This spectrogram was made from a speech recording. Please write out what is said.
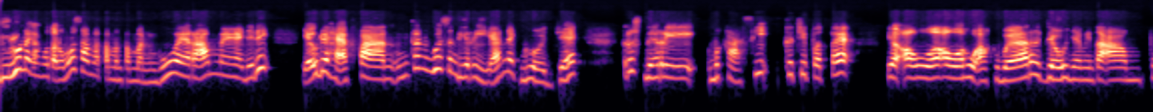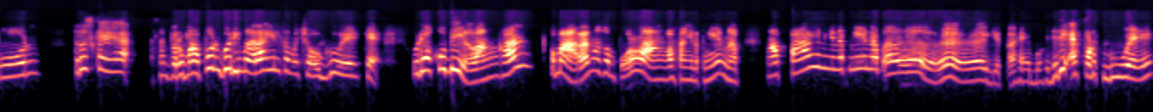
dulu naik angkutan umum sama temen-temen gue rame. Jadi ya udah have fun, ini kan gue sendirian naik Gojek, terus dari Bekasi ke Cipete, ya Allah, Allahu Akbar, jauhnya minta ampun. Terus kayak sampai rumah pun gue dimarahin sama cowok gue, kayak, "Udah aku bilang kan kemarin langsung pulang, nggak usah nginep-nginep. Ngapain nginep-nginep, gitu heboh." Jadi effort gue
